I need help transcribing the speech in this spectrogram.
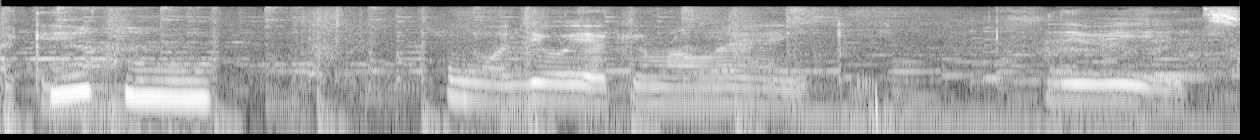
Такий. О, диви, який маленький. Дивіться.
